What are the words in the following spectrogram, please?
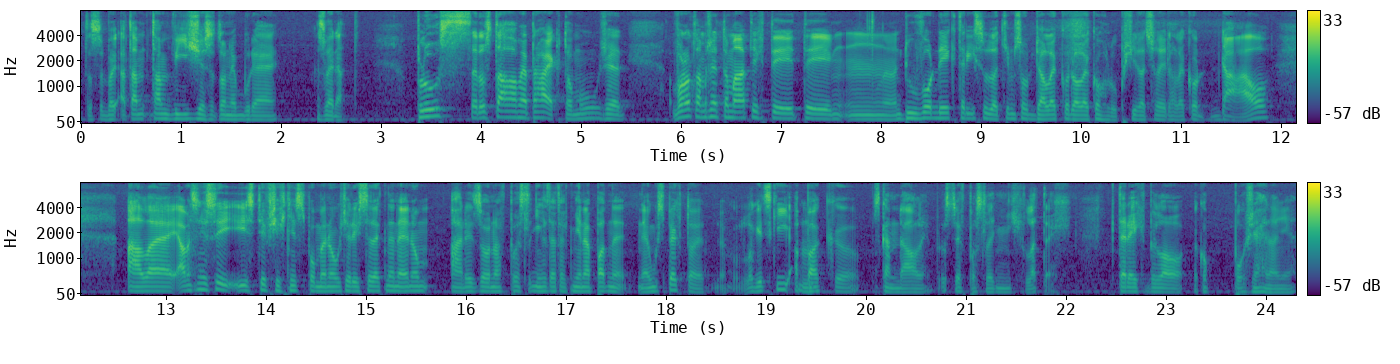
to se bojí, a tam, tam víš, že se to nebude zvedat. Plus se dostáváme právě k tomu, že ono tam, že to má těch ty, ty mm, důvody, které jsou zatím jsou daleko, daleko hlubší, začaly daleko dál. Ale já myslím, že si jistě všichni vzpomenou, že když se řekne nejenom Arizona v posledních letech, tak mě napadne neúspěch, to je jako logický, a Hmm. pak uh, skandály prostě v posledních letech, kterých bylo jako požehnaně.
